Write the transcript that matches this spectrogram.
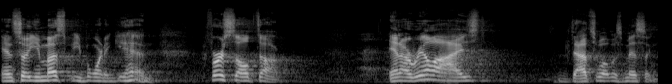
and so you must be born again first soul talk and i realized that's what was missing.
